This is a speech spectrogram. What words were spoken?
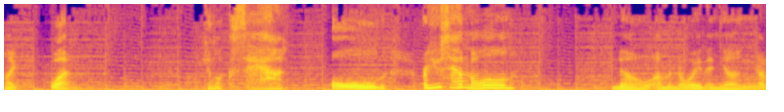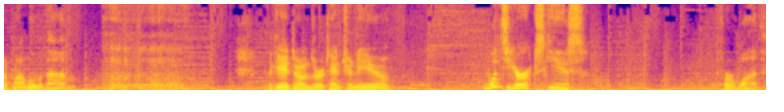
Like, what? You look sad. Old. Are you sad and old? No, I'm annoyed and young. Got a problem with that? The kid turns her attention to you. What's your excuse? For what?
